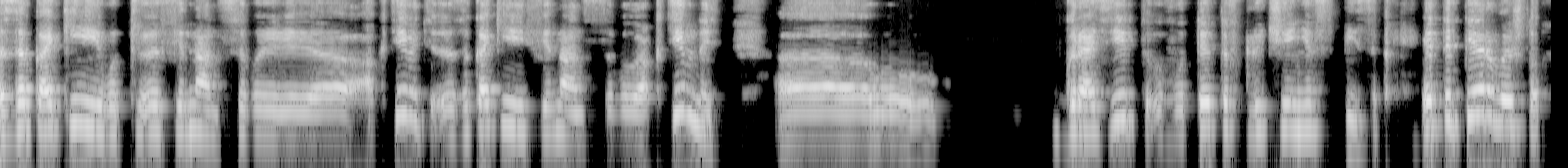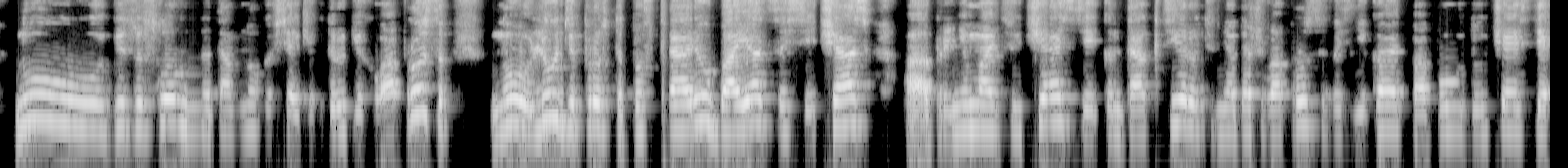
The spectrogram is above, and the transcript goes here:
за какие вот э, финансовые э, активности, за какие финансовую активность э, грозит вот это включение в список. Это первое, что, ну, безусловно, там много всяких других вопросов, но люди, просто повторю, боятся сейчас а, принимать участие, контактировать. У меня даже вопросы возникают по поводу участия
